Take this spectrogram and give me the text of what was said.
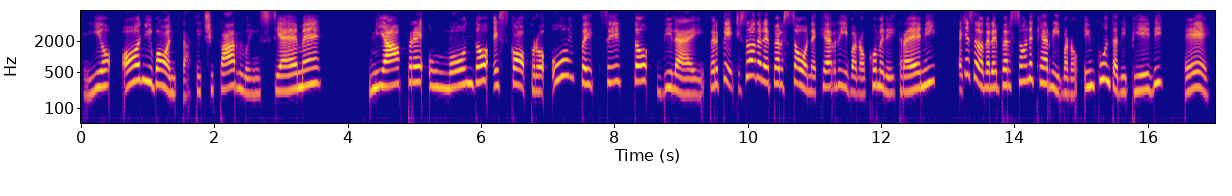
io ogni volta che ci parlo insieme mi apre un mondo e scopro un pezzetto di lei, perché ci sono delle persone che arrivano come dei treni e ci sono delle persone che arrivano in punta di piedi e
